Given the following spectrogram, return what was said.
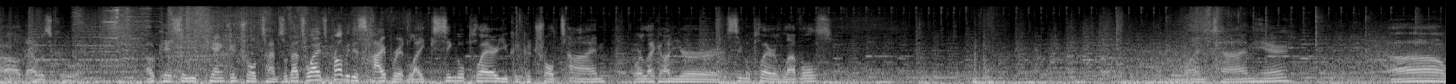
Oh, that was cool. Okay, so you can control time. So that's why it's probably this hybrid, like single player you can control time, or like on your single player levels. Rewind time here. Oh,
